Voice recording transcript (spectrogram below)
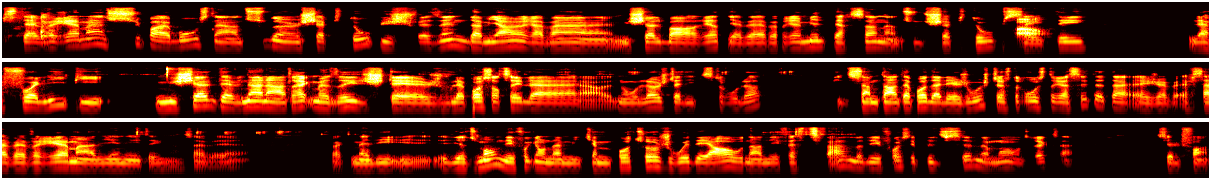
c'était vraiment super beau. C'était en dessous d'un chapiteau. Puis je faisais une demi-heure avant euh, Michel Barrette. Il y avait à peu près 1000 personnes en dessous du chapiteau. Puis ça a Wow. été la folie. Puis Michel était venu à l'entrée me dire j'étais, je voulais pas sortir de la, nos loges, j'étais des petites roulottes. Puis ça me tentait pas d'aller jouer. J'étais trop stressé. Ça avait vraiment bien été. là. Ça avait... Fait que, mais il y a du monde, des fois, qui n'aiment pas ça, jouer dehors ou dans des festivals. là. Des fois, c'est plus difficile. là. Moi, on dirait que ça, c'est le fun.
